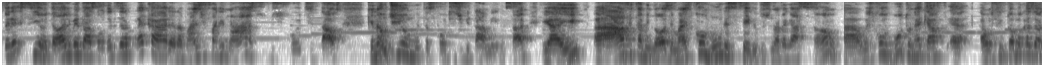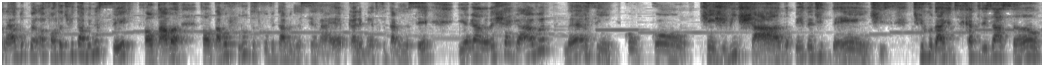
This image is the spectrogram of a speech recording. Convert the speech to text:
pereciam. Então a alimentação deles era precária, era mais de farináceos, biscoitos e tal, que não tinham muitas fontes de vitaminas, sabe? E aí a avitaminose mais comum nesse período de navegação, a, o escorbuto, né, que é, é, é, um sintoma ocasionado pela falta de vitamina C. Faltava, faltava frutas com vitamina C na época, alimentos com vitamina C, e a galera chegava, né, assim, com, com gengiva inchada, perda de dentes, dificuldade de cicatrização,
